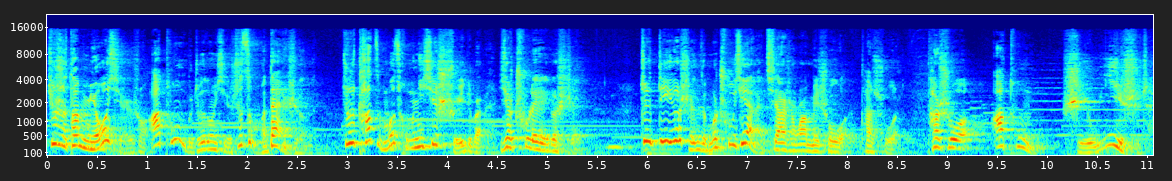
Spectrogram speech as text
就是他描写的说阿图姆这个东西是怎么诞生的，就是他怎么从那些水里边一下出来一个神。这第一个神怎么出现了？其他神话没说过。他说了，他说阿图姆是由意识产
